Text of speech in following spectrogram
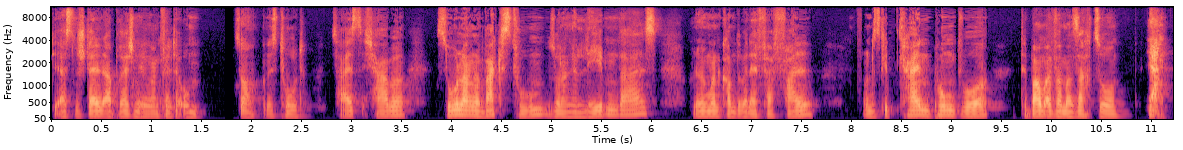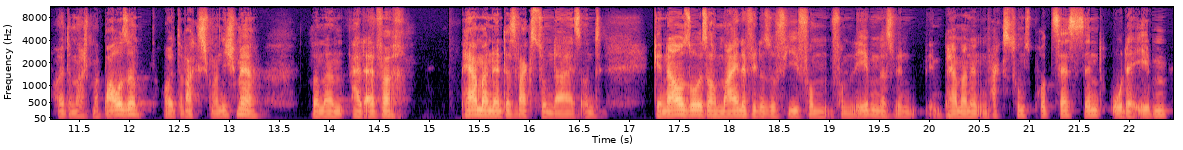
die ersten Stellen abbrechen. Irgendwann fällt er um. So, und ist tot. Das heißt, ich habe so lange Wachstum, so lange Leben da ist und irgendwann kommt aber der Verfall und es gibt keinen Punkt, wo der Baum einfach mal sagt so, ja, heute mache ich mal Pause, heute wachse ich mal nicht mehr, sondern halt einfach permanentes Wachstum da ist. Und genau so ist auch meine Philosophie vom, vom Leben, dass wir im permanenten Wachstumsprozess sind oder eben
